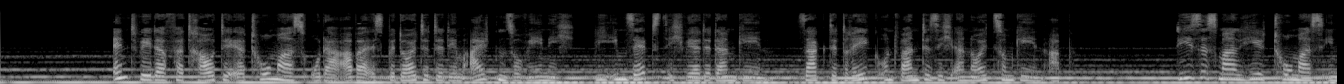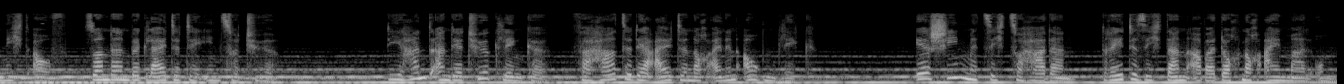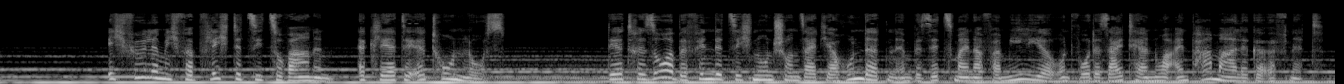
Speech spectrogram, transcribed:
Entweder vertraute er Thomas oder aber es bedeutete dem Alten so wenig, wie ihm selbst ich werde dann gehen, sagte Drake und wandte sich erneut zum Gehen ab. Dieses Mal hielt Thomas ihn nicht auf, sondern begleitete ihn zur Tür. Die Hand an der Türklinke, verharrte der Alte noch einen Augenblick. Er schien mit sich zu hadern, drehte sich dann aber doch noch einmal um. Ich fühle mich verpflichtet Sie zu warnen, erklärte er tonlos. Der Tresor befindet sich nun schon seit Jahrhunderten im Besitz meiner Familie und wurde seither nur ein paar Male geöffnet.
